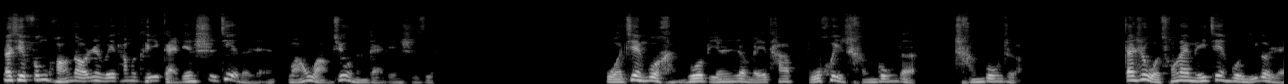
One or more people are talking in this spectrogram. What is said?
那些疯狂到认为他们可以改变世界的人，往往就能改变世界。”我见过很多别人认为他不会成功的成功者，但是我从来没见过一个人。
